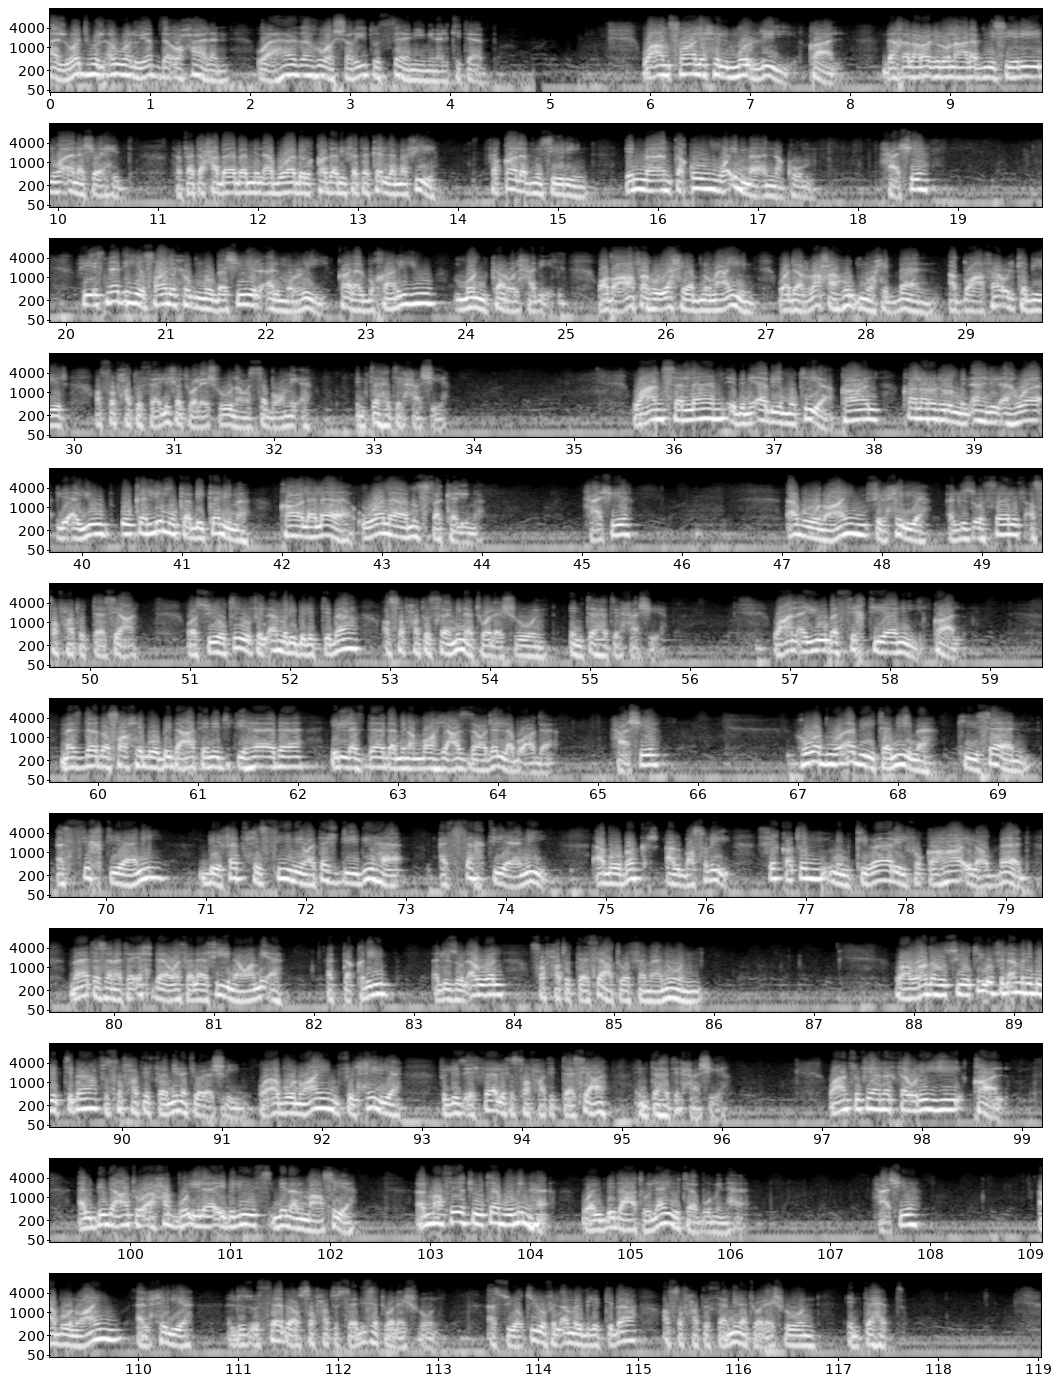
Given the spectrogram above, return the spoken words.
الوجه الأول يبدأ حالا وهذا هو الشريط الثاني من الكتاب. وعن صالح المري قال دخل رجل على ابن سيرين وأنا شاهد ففتح بابا من أبواب القدر فتكلم فيه. فقال ابن سيرين إما أن تقوم وإما أن نقوم. حاشية. في إسناده صالح بن بشير المري قال البخاري منكر الحديث. وضعفه يحيى بن معين وجرحه ابن حبان الضعفاء الكبير الصفحة الثالثة والعشرون والسبعمائة. انتهت الحاشية. وعن سلام ابن أبي مطيع قال قال رجل من أهل الأهواء لأيوب أكلمك بكلمة. قال لا ولا نصف كلمة. حاشية. أبو نعيم في الحلية. الجزء الثالث الصفحة التاسعة. والسيوطي في الأمر بالاتباع الصفحة الثامنة والعشرون. انتهت الحاشية. وعن أيوب السختياني قال ما ازداد صاحب بدعة اجتهادا إلا ازداد من الله عز وجل بعدا. حاشية هو ابن أبي تميمة كيسان السختياني بفتح السين وتشديدها السختياني أبو بكر البصري ثقة من كبار الفقهاء العباد مات سنة إحدى وثلاثين ومائة. التقريب الجزء الأول صفحة التاسعة والثمانون. وأورده السيوطي في الأمر بالاتباع في الصفحة الثامنة والعشرين. وأبو نعيم في الحلية في الجزء الثالث الصفحة التاسعة انتهت الحاشية. وعن سفيان الثوري قال البدعة أحب إلى إبليس من المعصية. المعصية يتاب منها والبدعة لا يتاب منها. حاشية أبو نعيم الحلية الجزء السابع الصفحة السادسة والعشرون. السيوطي في الأمر بالاتباع الصفحة الثامنة والعشرون. انتهت.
